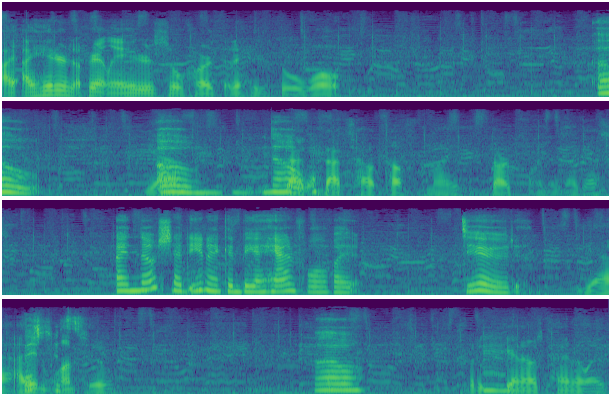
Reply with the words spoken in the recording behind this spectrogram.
I I hit her apparently I hit her so hard that I hit her through a wall. Oh, Yeah, oh no. that that's how tough my dark one is, I guess. I know Shadina can be a handful, but dude, Yeah, I didn't want to, well, but Mm. again I was kind of like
